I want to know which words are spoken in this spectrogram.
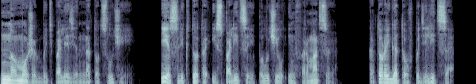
но может быть полезен на тот случай, если кто-то из полиции получил информацию, которой готов поделиться.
